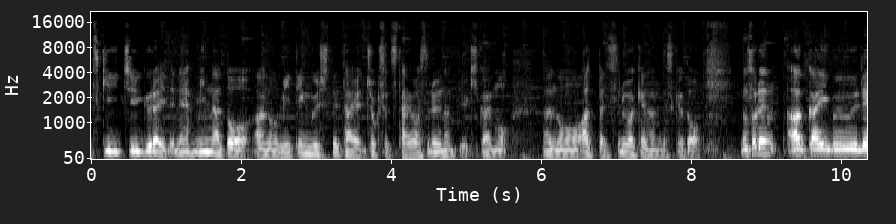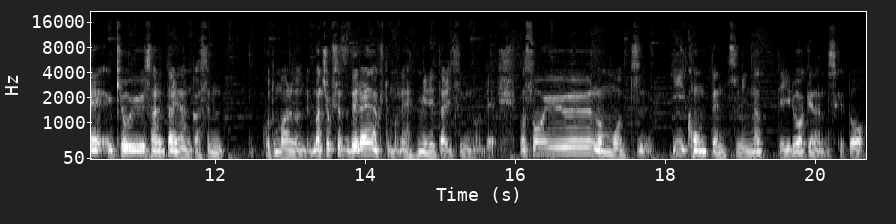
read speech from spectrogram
月1ぐらいでねみんなとあのミーティングして直接対話するなんていう機会もあのあったりするわけなんですけどそれアーカイブで共有されたりなんかすることもあるので、まあ、直接出られなくてもね見れたりするので、まあ、そういうのもいいコンテンツになっているわけなんですけど、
